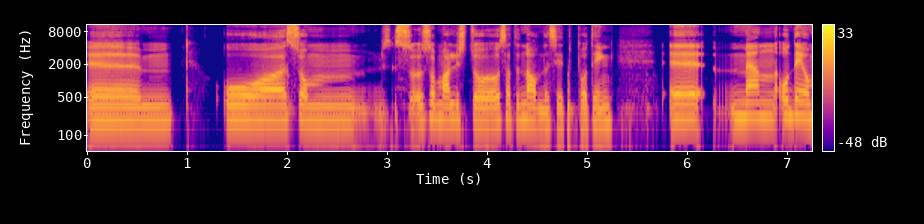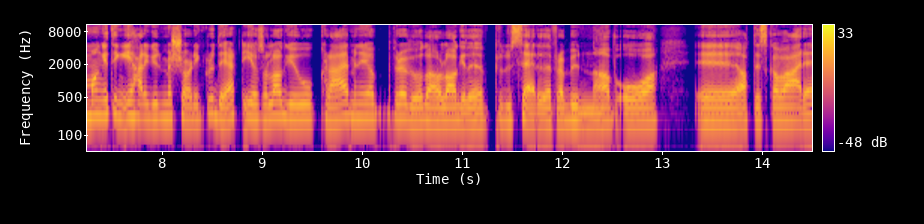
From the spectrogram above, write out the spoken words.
Ehm, og som, som har lyst til å sette navnet sitt på ting. Eh, men, og det er jo mange ting, herregud, meg sjøl inkludert. Jeg også lager jo klær, men jeg prøver jo da å lage det, produsere det fra bunnen av, og eh, at det skal være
